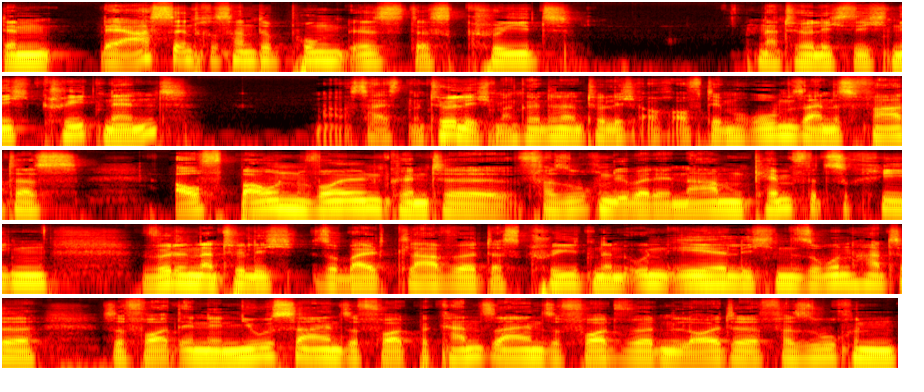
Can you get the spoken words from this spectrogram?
Denn der erste interessante Punkt ist, dass Creed natürlich sich nicht Creed nennt. Das heißt natürlich, man könnte natürlich auch auf dem Ruhm seines Vaters aufbauen wollen, könnte versuchen, über den Namen Kämpfe zu kriegen, würde natürlich, sobald klar wird, dass Creed einen unehelichen Sohn hatte, sofort in den News sein, sofort bekannt sein, sofort würden Leute versuchen,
